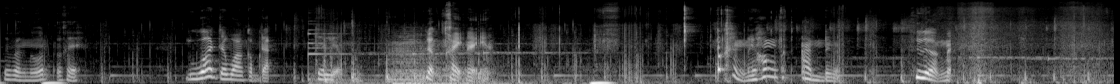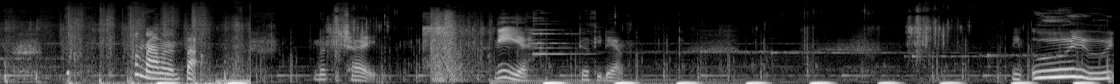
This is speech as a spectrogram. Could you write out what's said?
ไปฝั่งโน้นโอเค หรู้ว่าจะวางกับดักจะเหลืองเหลืองไข่ไหนอะต้องขังในห้องสักอันหนึ่งอะเหลืองน่ะห้องน้ำอันเปล่าน่าจะใช่ นี่ไงเจอสีแดงนี่เอ้ยเอ้ย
